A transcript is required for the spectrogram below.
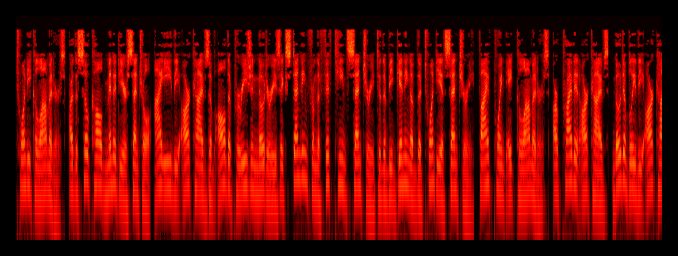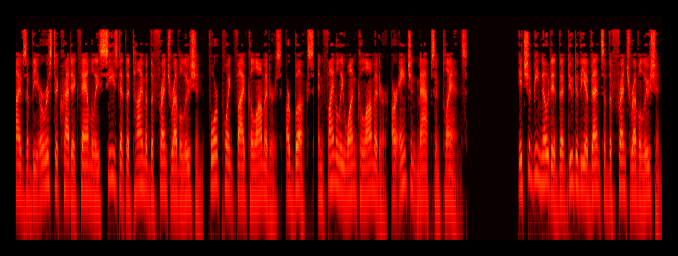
20 kilometers are the so-called Minutier Central, i.e. the archives of all the Parisian notaries extending from the 15th century to the beginning of the 20th century, 5.8 kilometers are private archives, notably the archives of the aristocratic family seized at the time of the French Revolution, 4.5 kilometers, are books, and finally 1 kilometer, are ancient maps and plans. It should be noted that due to the events of the French Revolution,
